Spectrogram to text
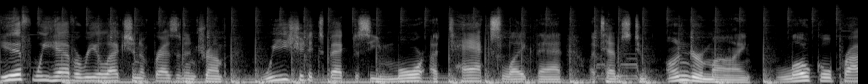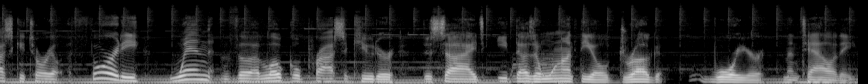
if we have a reelection of President Trump, we should expect to see more attacks like that, attempts to undermine local prosecutorial authority when the local prosecutor decides he doesn't want the old drug warrior mentality.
